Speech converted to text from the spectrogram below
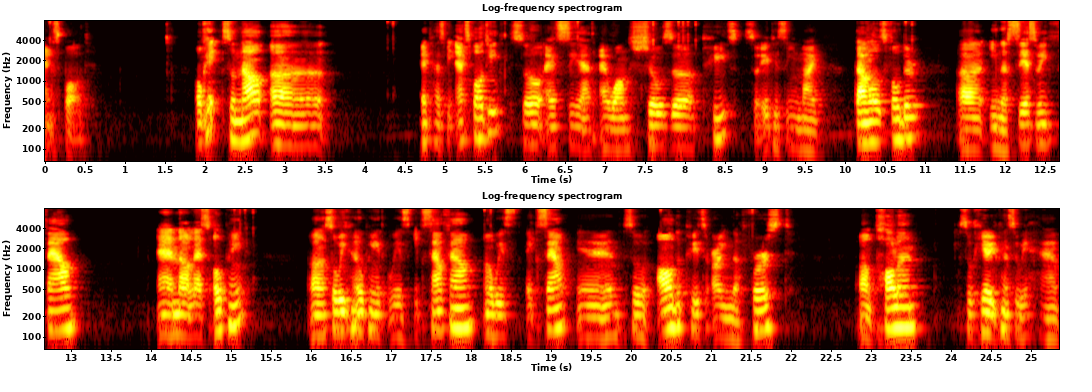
export. Okay, so now uh, it has been exported. So I see that I want to show the tweets. So it is in my downloads folder uh, in the CSV file. And now let's open it. Uh, so we can open it with Excel file, uh, with Excel. And so all the tweets are in the first uh, column. So here you can see we have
